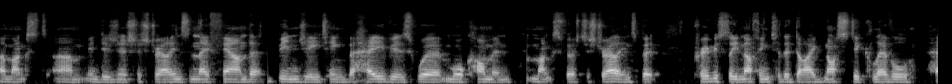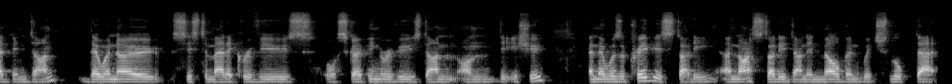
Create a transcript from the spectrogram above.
amongst um, Indigenous Australians, and they found that binge eating behaviours were more common amongst First Australians. But previously, nothing to the diagnostic level had been done. There were no systematic reviews or scoping reviews done on the issue. And there was a previous study, a nice study done in Melbourne, which looked at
